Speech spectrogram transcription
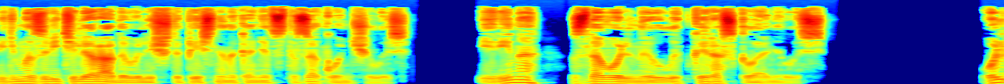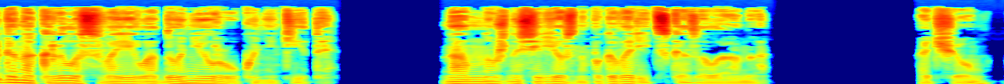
Видимо, зрители радовались, что песня наконец-то закончилась. Ирина с довольной улыбкой раскланялась. Ольга накрыла своей ладонью руку Никиты. «Нам нужно серьезно поговорить», — сказала она. «О чем?»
